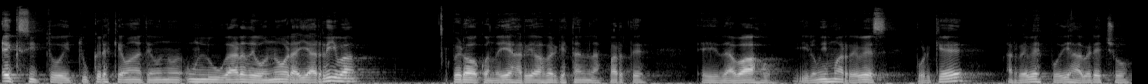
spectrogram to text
éxito y tú crees que van a tener un, lugar de honor allá arriba, pero cuando llegas arriba vas a ver que están en las partes eh, de abajo. Y lo mismo al revés. ¿Por qué? Al revés, podías haber hecho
